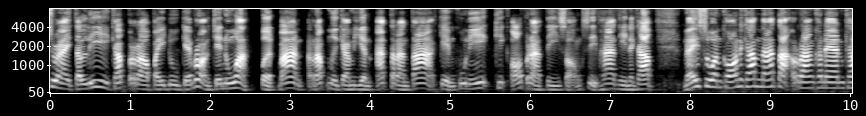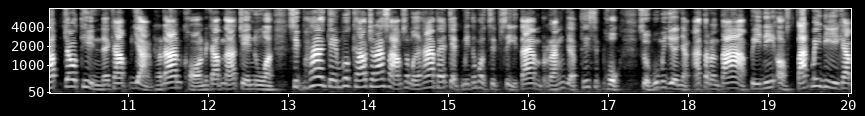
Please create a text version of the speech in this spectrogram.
ชิไรอิตาลีครับเราไปดูเกมระหว่างเจนัว เปิดบ้านรับมือการเยือนอัตแลนตาเกมคู่นี้คิกออฟราตี2 4 5 ทีนะครับในส่วนของนะครับนะตารางคะแนนครับเจ้าถิ่นนะครับอย่างทางด้านของนะครับนะเจนัว 15 เกมพวกเขาชนะ 3 เสมอ 5 แพ้ 7 มีทั้งหมด 14 แต้มรั้งอันดับที่ 16 ส่วนผู้มาเยือนอย่างอัตแลนตาปีนี้ออกสตาร์ทไม่ดีครับ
